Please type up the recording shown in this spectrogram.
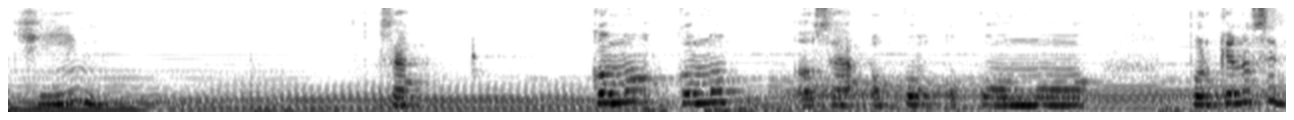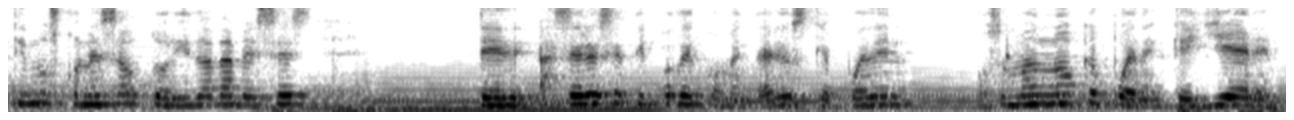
Chin. O sea, ¿cómo, cómo, o sea, o, o como ¿Por qué nos sentimos con esa autoridad a veces de hacer ese tipo de comentarios que pueden, o sea, más no que pueden, que hieren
